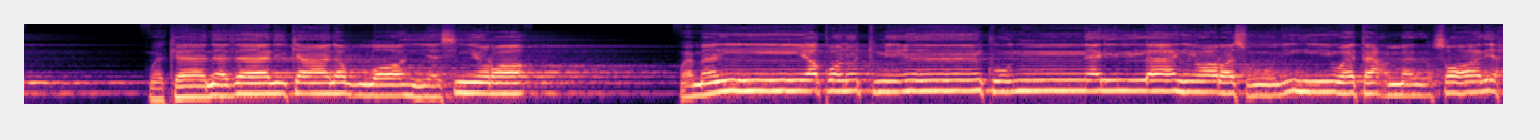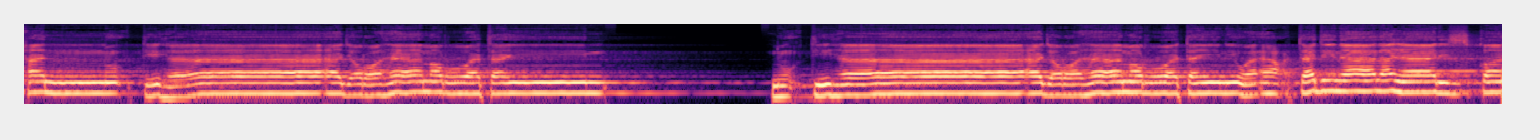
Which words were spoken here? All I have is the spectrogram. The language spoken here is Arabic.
وكان ذلك على الله يسيراً. ومن يقنت منكن لله ورسوله وتعمل صالحا نؤتها أجرها مرتين. نؤتها أجرها مرتين وأعتدنا لها رزقا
